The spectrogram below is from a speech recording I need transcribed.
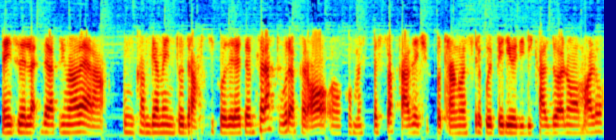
all'inizio della, della primavera un cambiamento drastico delle temperature, però eh, come spesso accade ci potranno essere quei periodi di caldo anomalo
